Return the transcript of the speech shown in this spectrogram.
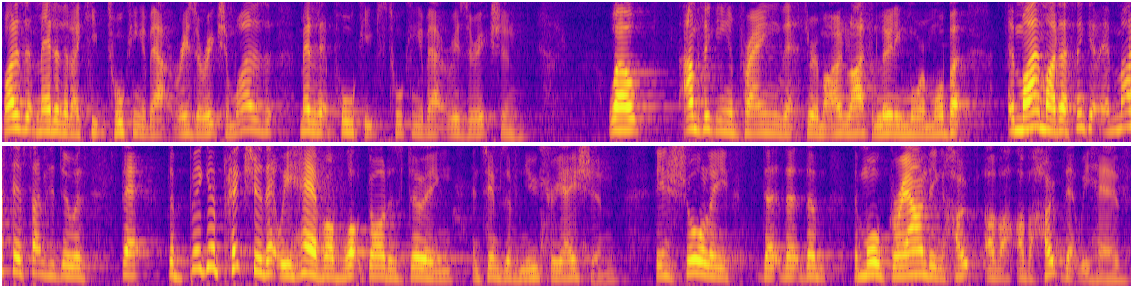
why does it matter that I keep talking about resurrection? Why does it matter that Paul keeps talking about resurrection? Well, I'm thinking and praying that through my own life and learning more and more, but in my mind, I think it must have something to do with that the bigger picture that we have of what God is doing in terms of new creation, then surely the, the, the, the more grounding hope of a, of a hope that we have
